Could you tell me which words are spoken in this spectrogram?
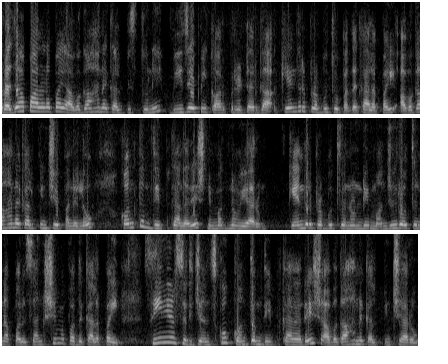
ప్రజాపాలనపై అవగాహన కల్పిస్తూనే బీజేపీ కార్పొరేటర్గా కేంద్ర ప్రభుత్వ పథకాలపై అవగాహన కల్పించే పనిలో కొంతం దీపికా నరేష్ నిమగ్నమయ్యారు. కేంద్ర ప్రభుత్వం నుండి మంజూరవుతున్న పలు సంక్షేమ పథకాలపై సీనియర్ సిటిజన్స్కు కొంతం దీపికా నరేష్ అవగాహన కల్పించారు.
